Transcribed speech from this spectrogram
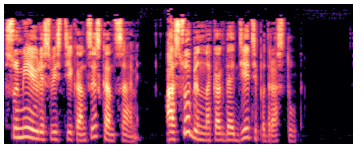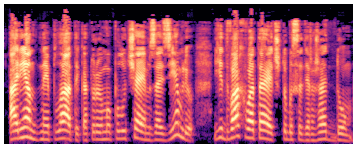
сумею ли свести концы с концами, особенно когда дети подрастут. Арендные платы, которую мы получаем за землю, едва хватает, чтобы содержать дом»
